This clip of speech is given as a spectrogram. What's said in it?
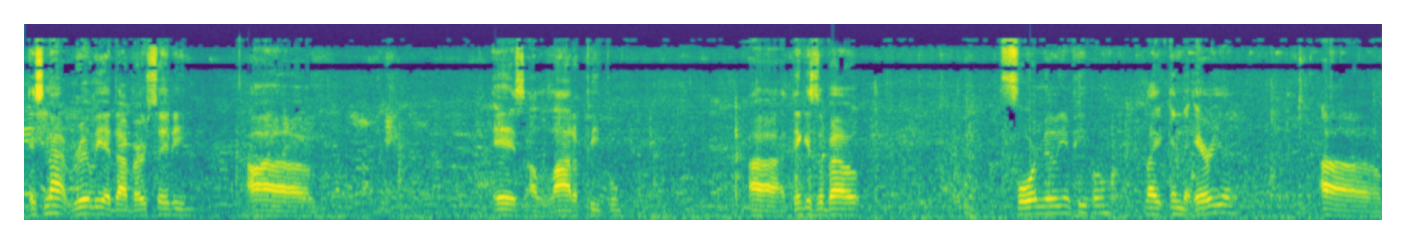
It's not really a diverse city. Um, it's a lot of people. Uh, I think it's about four million people, like in the area. Uh,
